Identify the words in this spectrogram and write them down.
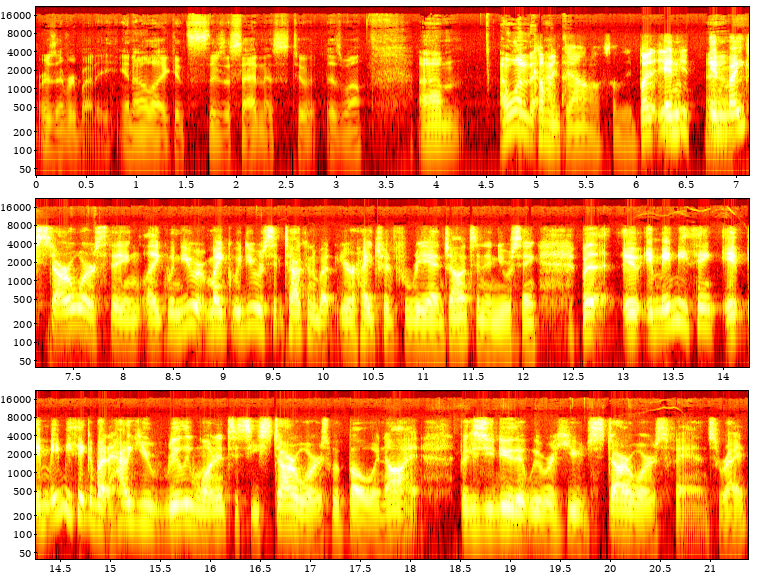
Where's everybody? You know, like it's there's a sadness to it as well. Um, I wanted to coming down off something. But it, and it, and Yeah. Mike's Star Wars thing, like when you were Mike, when you were talking about your hatred for Rian Johnson, and you were saying, but it, it made me think. It, it made me think about how you really wanted to see Star Wars with Beau and I, because you knew that we were huge Star Wars fans, right?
